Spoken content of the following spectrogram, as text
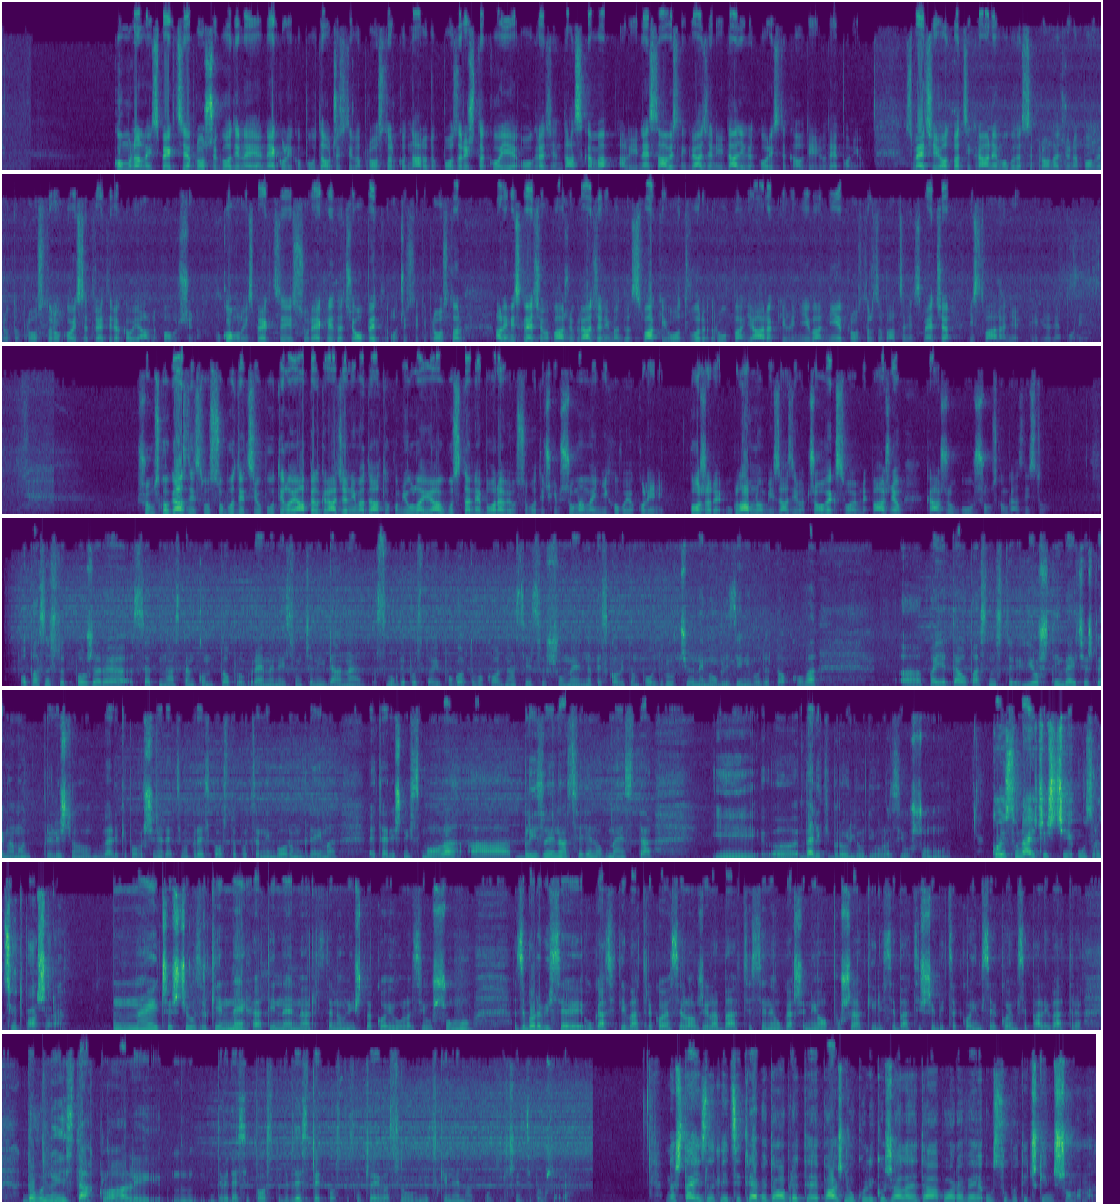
Komunalna inspekcija prošle godine je nekoliko puta očistila prostor kod Narodnog pozorišta koji je ograđen daskama, ali nesavesni građani i dalje ga koriste kao divlju deponiju. Smeće i otpaci hrane mogu da se pronađu na pomenutom prostoru koji se tretira kao javna površina. U komunalnoj inspekciji su rekli da će opet očistiti prostor, ali mi skrećemo pažnju građanima da svaki otvor, rupa, jarak ili njiva nije prostor za bacanje smeća i stvaranje divlje deponije. Šumsko gazdinstvo u Subotici uputilo je apel građanima da tokom jula i augusta ne borave u subotičkim šumama i njihovoj okolini. Požare uglavnom izaziva čovek svojom nepažnjom, kažu u šumskom gazdinstvu. Opasnost od požara sa nastankom toplog vremena i sunčanih dana svugde postoji, pogotovo kod nas jer su šume na peskovitom području, nema u blizini vodotokova, pa je ta opasnost još tim veća što imamo prilično velike površine, recimo 50% pod Crnim borom gde ima eteričnih smola, a blizu je naseljenog mesta i veliki broj ljudi ulazi u šumu. Koji su najčešći uzroci od požara? Najčešći uzrok je nehat i nemar stanovništva koji ulazi u šumu. Zaboravi se ugasiti vatra koja se ložila, baci se neugašeni opušak ili se baci šibica kojim se, kojom se pali vatra. Dovoljno je i staklo, ali 90%, 95% slučajeva su ljudski nemar uzročnici požara. Na šta izletnici treba da obrate pažnju ukoliko žele da borave u subotičkim šumama?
